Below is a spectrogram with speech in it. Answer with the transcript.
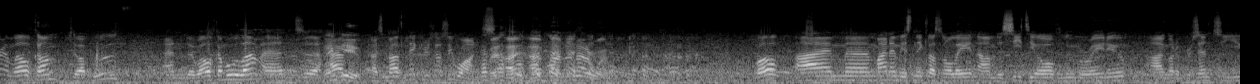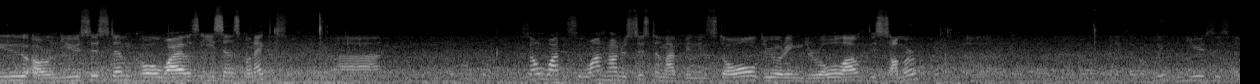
And welcome to our booth, and uh, welcome Ola, and uh, have you. as much pictures as you want. I, I found another one. Well, I'm, uh, my name is Niclas Norlén, I'm the CTO of LumenRadio. I'm going to present to you our new system called Wireless eSense Connect. Uh, somewhat 100 systems have been installed during the rollout this summer. And it's a completely new system.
